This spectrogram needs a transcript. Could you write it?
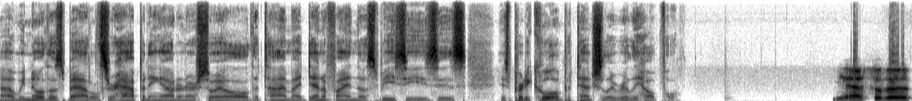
uh, we know those battles are happening out in our soil all the time. Identifying those species is is pretty cool and potentially really helpful. Yeah, so the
